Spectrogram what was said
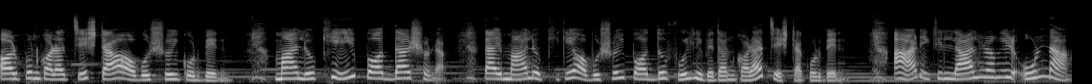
অর্পণ করার চেষ্টা অবশ্যই করবেন। মা লক্ষ্মী পদ্মাসনা, তাই মা লক্ষ্মীকে অবশ্যই পদ্ম ফুল নিবেদন করার চেষ্টা করবেন। আর একটি লাল রঙের ওড়না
